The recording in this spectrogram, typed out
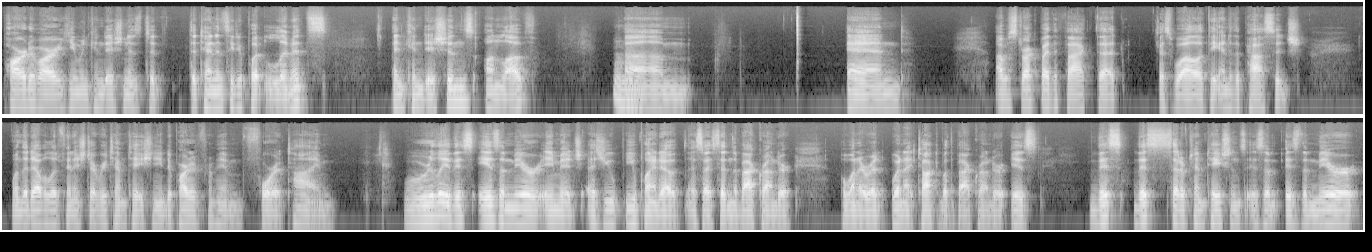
part of our human condition is to the tendency to put limits and conditions on love. Um, and I was struck by the fact that, as well, at the end of the passage, when the devil had finished every temptation, he departed from him for a time. Really, this is a mirror image, as you you pointed out, as I said in the backgrounder, when I read when I talked about the backgrounder, is this this set of temptations is a, is the mirror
